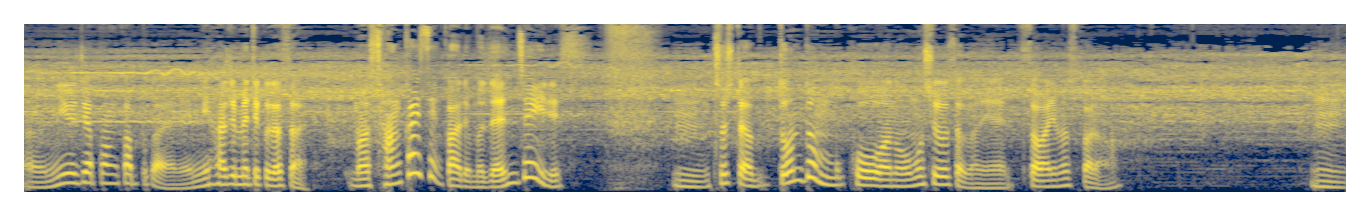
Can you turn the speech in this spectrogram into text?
あの、ニュージャパンカップからね、見始めてください。まあ、3回戦からでも全然いいです。うん。そしたら、どんどん、こう、あの、面白さがね、伝わりますから。うん。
